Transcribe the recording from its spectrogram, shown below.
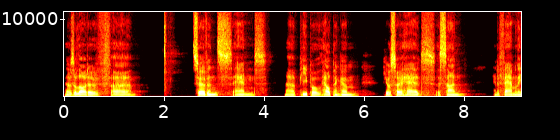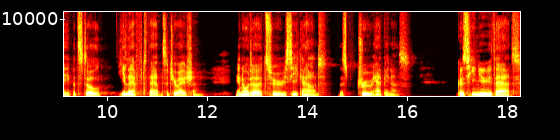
There was a lot of uh, servants and uh, people helping him. He also had a son and a family, but still he left that situation in order to seek out this true happiness because he knew that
